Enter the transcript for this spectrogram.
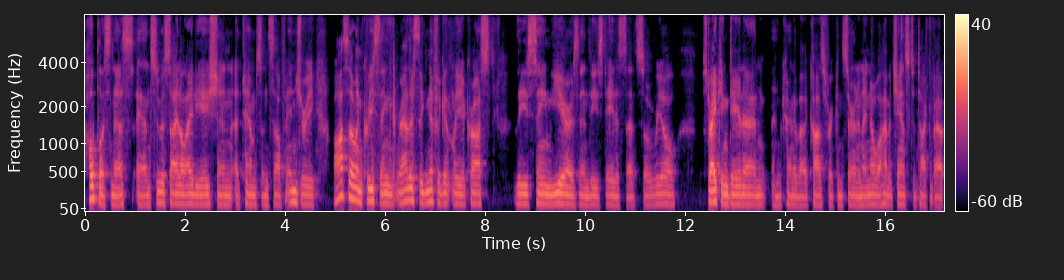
hopelessness and suicidal ideation attempts and self injury, also increasing rather significantly across these same years in these data sets. So real striking data and, and kind of a cause for concern. And I know we'll have a chance to talk about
